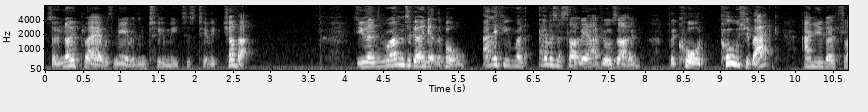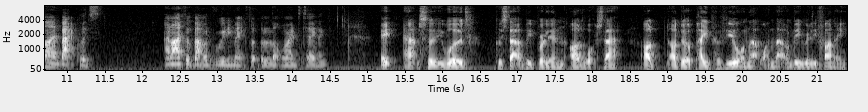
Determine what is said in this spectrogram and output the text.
So no player was nearer than two metres to each other. You then run to go and get the ball, and if you run ever so slightly out of your zone, the cord pulls you back and you go flying backwards. And I thought that would really make football a lot more entertaining. It absolutely would, because that would be brilliant. I'd watch that. I'd I'd do a pay per view on that one. That would be really funny.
